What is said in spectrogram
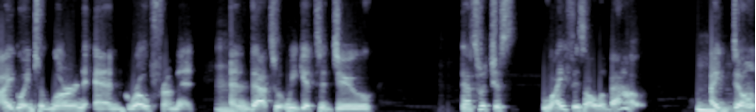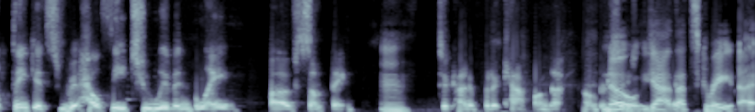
I going to learn and grow from it? Mm. And that's what we get to do. That's what just life is all about. Mm. I don't think it's healthy to live in blame of something. Mm to kind of put a cap on that conversation. No, yeah, that's great. I,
